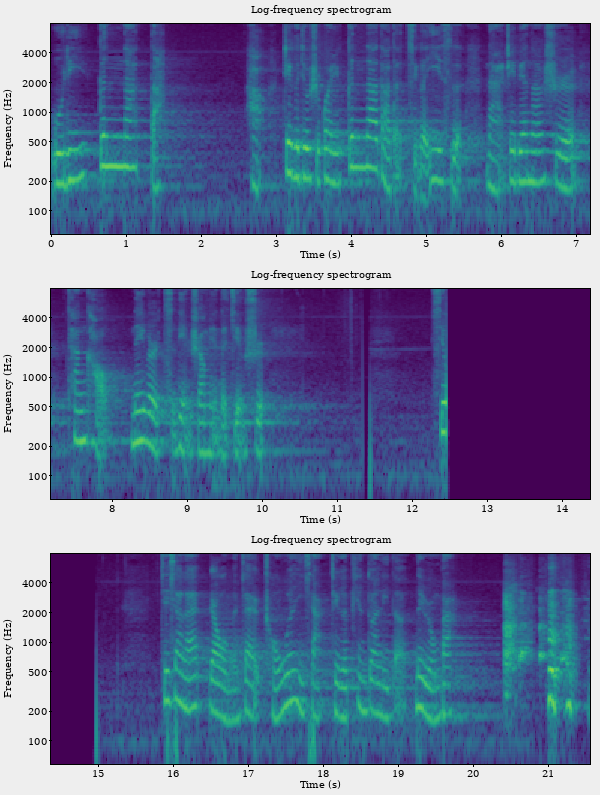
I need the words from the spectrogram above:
우리끝났 다。 好，这个就是关于끝나다的几个意思。那这边呢是参考 Naver 词典上面的解释。接下来，让我们再重温一下这个片段里的内容吧。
